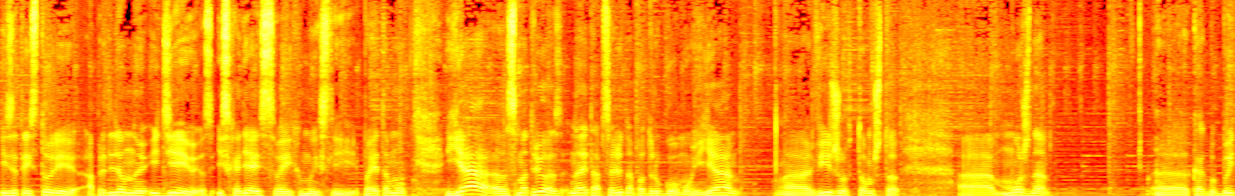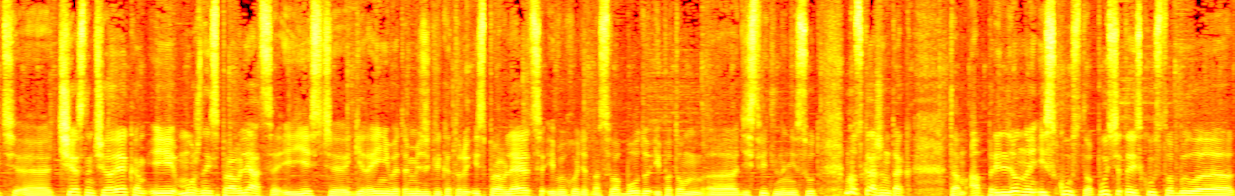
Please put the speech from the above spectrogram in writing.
из этой истории определенную идею, исходя из своих мыслей. Поэтому я э, смотрю на это абсолютно по-другому. Я э, вижу в том, что э, можно как бы быть э, честным человеком, и можно исправляться. И есть э, героини в этом мюзикле, которые исправляются и выходят на свободу, и потом э, действительно несут, ну, скажем так, там, определенное искусство. Пусть это искусство было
